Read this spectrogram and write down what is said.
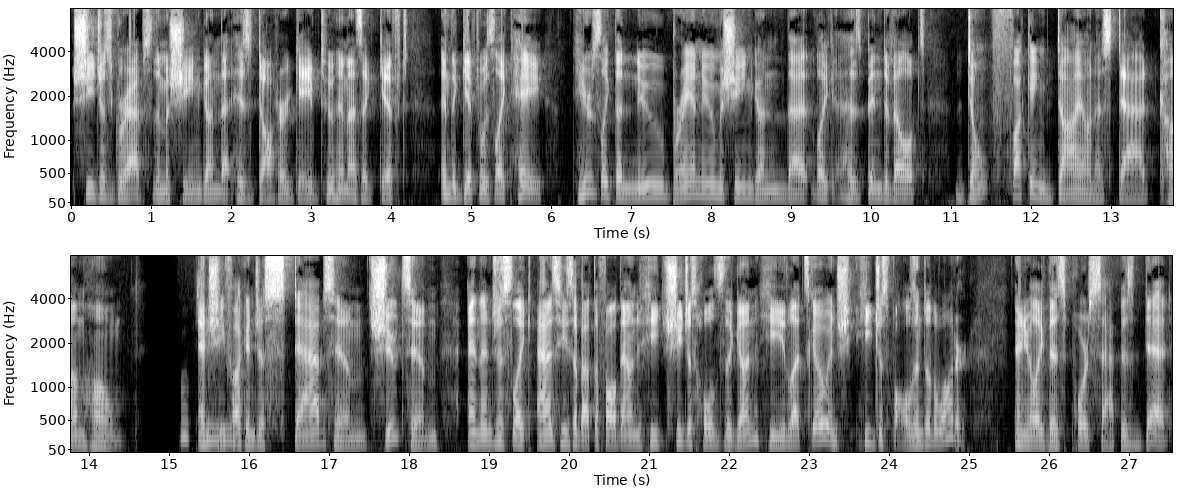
she just grabs the machine gun that his daughter gave to him as a gift. And the gift was like hey here's like the new brand new machine gun that like has been developed don't fucking die on us dad. Come home. And she fucking just stabs him shoots him and then just like as he's about to fall down he she just holds the gun he lets go and she, he just falls into the water. And you're like this poor sap is dead.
